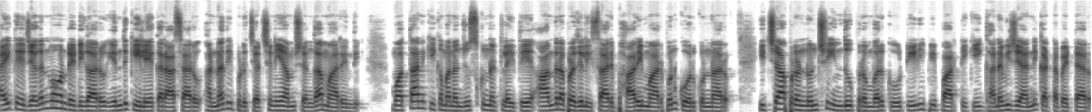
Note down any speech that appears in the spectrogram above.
అయితే జగన్మోహన్ రెడ్డి గారు ఎందుకు ఈ లేఖ రాశారు అన్నది ఇప్పుడు చర్చనీయాంశంగా మారింది. మొత్తానికి ఇక మనం చూసుకున్నట్లయితే ఆంధ్ర ప్రజలు ఈసారి భారీ మార్పును కోరుకున్నారు. ఇచ్చాపురం నుంచి హిందూపురం వరకు టీడీపీ పార్టీకి ఘన విజయాన్ని కట్టబెట్టారు.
